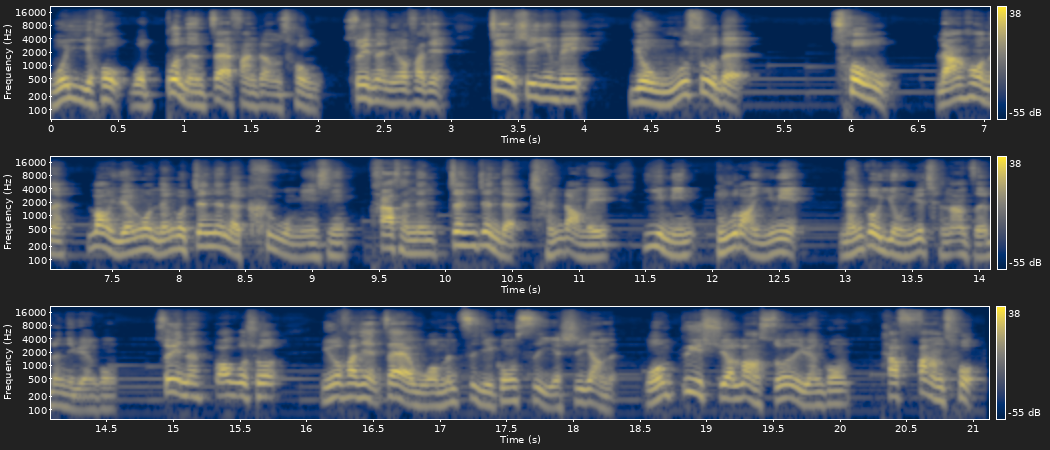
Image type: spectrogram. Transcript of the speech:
我以后我不能再犯这样的错误。所以呢，你会发现，正是因为有无数的错误，然后呢，让员工能够真正的刻骨铭心，他才能真正的成长为一名独当一面、能够勇于承担责任的员工。所以呢，包括说你会发现在我们自己公司也是一样的，我们必须要让所有的员工。他犯错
